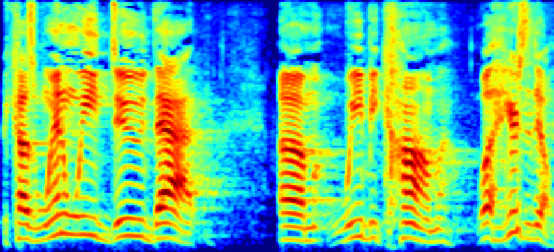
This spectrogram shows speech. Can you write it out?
Because when we do that, um, we become, well, here's the deal.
